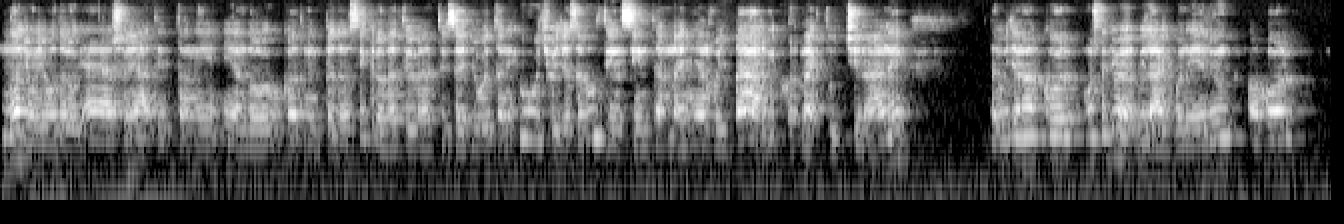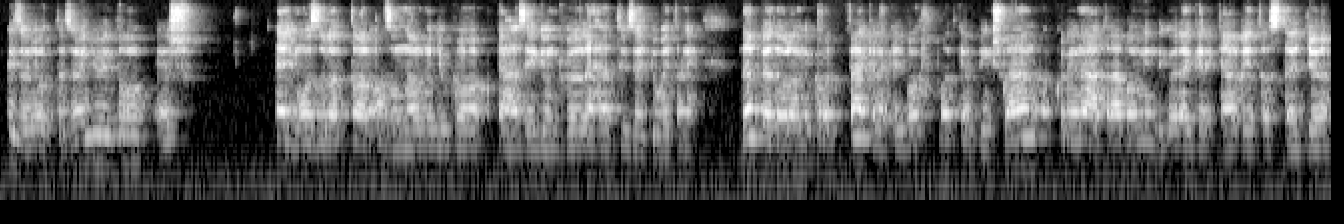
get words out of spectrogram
nagyon jó dolog elsajátítani ilyen dolgokat, mint például szikravetővel tüzet gyújtani úgy, hogy ez a rutin szinten menjen, hogy bármikor meg tud csinálni, de ugyanakkor most egy olyan világban élünk, ahol bizony ott az öngyújtó, és egy mozdulattal azonnal mondjuk a gázégünkön lehet tüzet gyújtani. De például amikor felkelek egy vadkemping során, akkor én általában mindig a reggeli kávét azt egy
